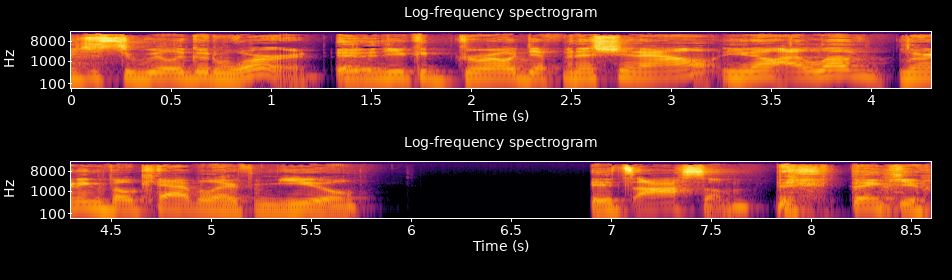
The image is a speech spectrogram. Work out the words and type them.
it's just a really good word. It- and you could grow a definition out. You know, I love learning vocabulary from you. It's awesome. Thank you.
